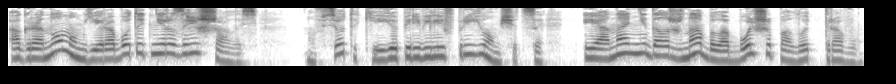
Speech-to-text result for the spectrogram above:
Агрономом ей работать не разрешалось — но все-таки ее перевели в приемщицы, и она не должна была больше полоть траву.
